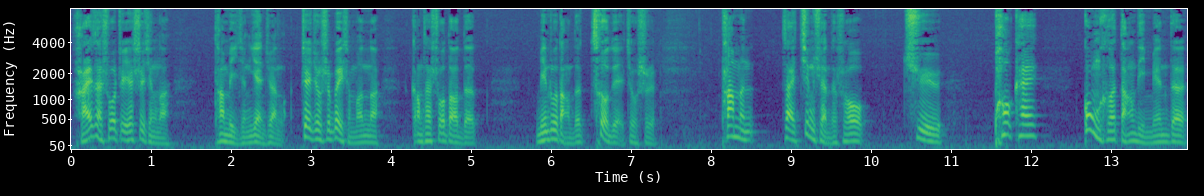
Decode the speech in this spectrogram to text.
还在说这些事情呢，他们已经厌倦了。这就是为什么呢？刚才说到的民主党的策略，就是他们在竞选的时候去抛开共和党里面的。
